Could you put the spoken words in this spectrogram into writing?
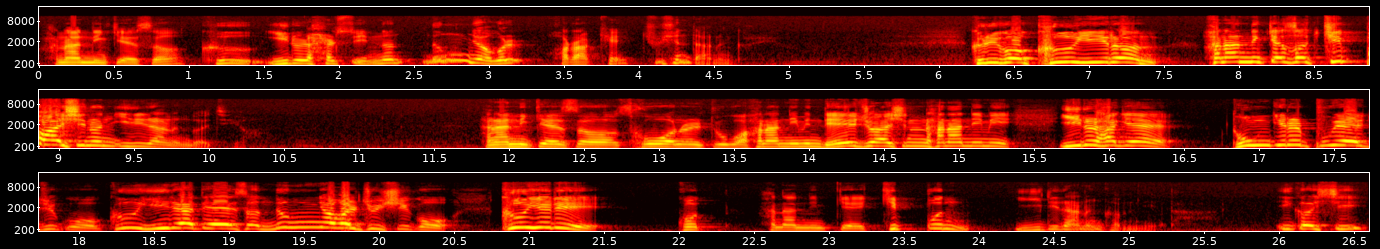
하나님께서 그 일을 할 수 있는 능력을 허락해 주신다는 거예요. 그리고 그 일은 하나님께서 기뻐하시는 일이라는 거지요. 하나님께서 소원을 두고 하나님이 내주하시는 하나님이 일을 하게 동기를 부여해 주고 그 일에 대해서 능력을 주시고 그 일이 곧 하나님께 기쁜 일이라는 겁니다. 이것이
